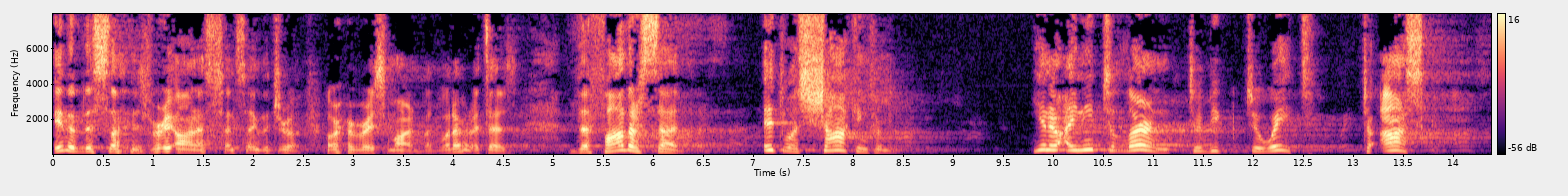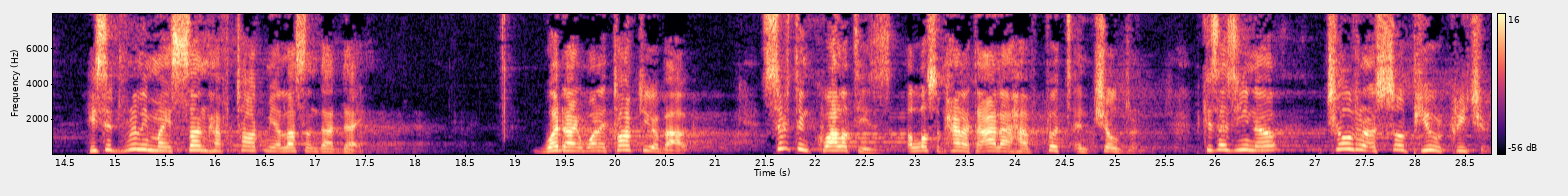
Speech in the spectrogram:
Either this son is very honest and saying the truth, or very smart, but whatever it is. The father said, it was shocking for me. You know, I need to learn to be, to wait, to ask. He said, really, my son have taught me a lesson that day. What I want to talk to you about, certain qualities Allah subhanahu wa ta'ala have put in children. Because as you know, children are so pure creatures.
